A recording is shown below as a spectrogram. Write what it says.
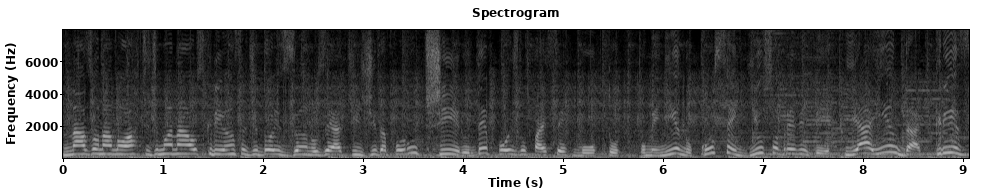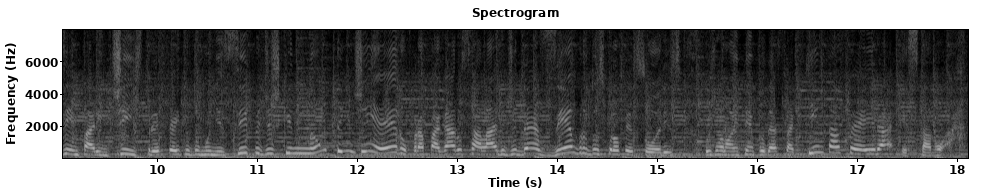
Na zona norte de Manaus, criança de dois anos é atingida por um tiro depois do pai ser morto. O menino conseguiu sobreviver. E ainda, crise em Parintins, prefeito do município diz que não tem dinheiro para pagar o salário de dezembro dos professores. O Jornal em Tempo desta quinta-feira está no ar.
